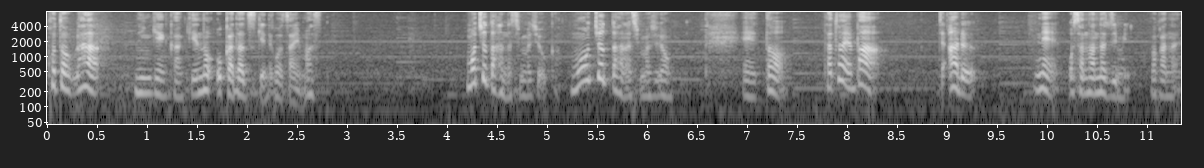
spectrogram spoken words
ことが人間関係のお片付けでございます。もうちょっと話しましょうか。もうちょっと話しましょう。えっ、ー、と例えばじゃあるね幼なじみわかんない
